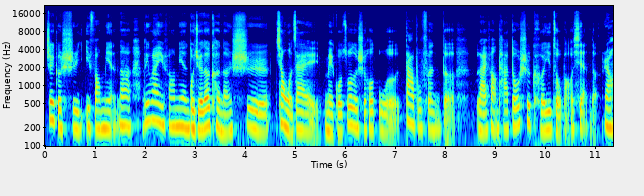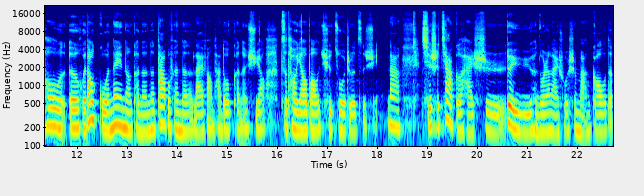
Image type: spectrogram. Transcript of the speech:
这个是一方面。那另外一方面，我觉得可能是像我在美国做的时候，我大部分的来访他都是可以走保险的。然后呃回到国内呢，可能呢大部分的来访他都可能需要自掏腰包去做这个咨询。那其实价格还是对于很多人来说是蛮高的。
